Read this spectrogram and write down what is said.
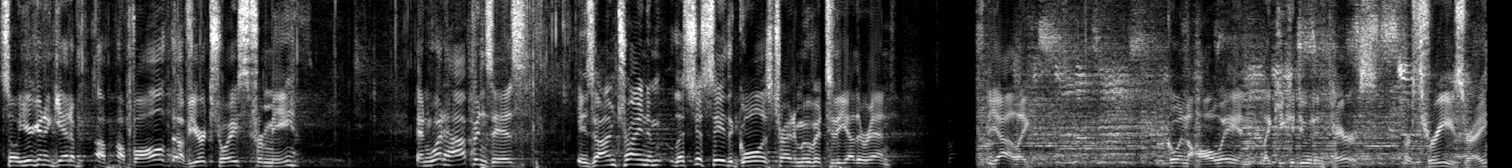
So you're going to get a, a, a ball of your choice from me. And what happens is, is I'm trying to, let's just say the goal is try to move it to the other end. Yeah, like go in the hallway and like you could do it in pairs or threes, right?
